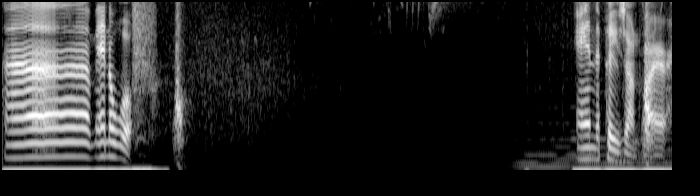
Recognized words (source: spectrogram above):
Um, and a wolf. And the poo's on fire.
